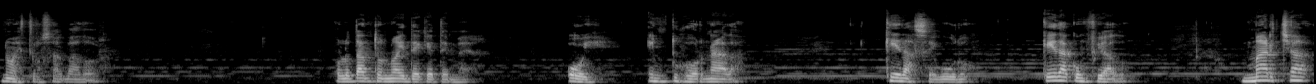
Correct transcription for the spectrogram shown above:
nuestro Salvador. Por lo tanto, no hay de qué temer. Hoy, en tu jornada, queda seguro, queda confiado marcha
